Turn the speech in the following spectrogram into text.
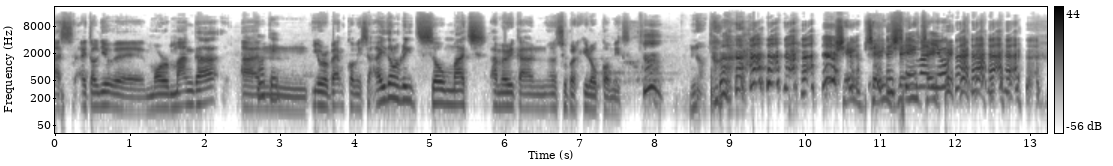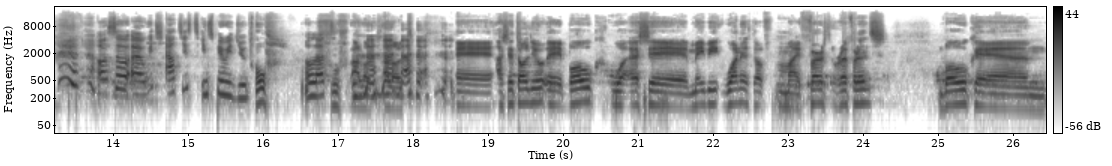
as I told you, uh, more manga and Okay. European comics. I don't read so much American uh, superhero comics. no. shame, shame, shame, Shame on you. also, uh, which artist inspired you? Oof, A lot. oof, a lot, a lot. uh, as I told you, uh, Vogue was uh, maybe one of my first reference. Vogue, um,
